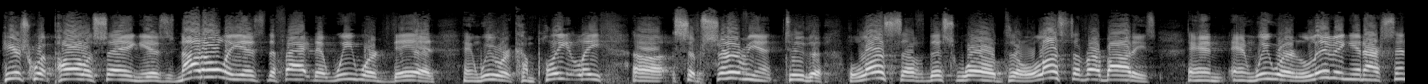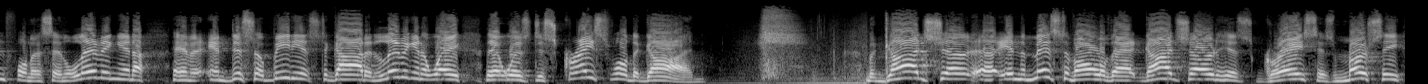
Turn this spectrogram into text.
here's what Paul is saying is not only is the fact that we were dead and we were completely uh, subservient to the lusts of this world, to the lust of our bodies, and, and we were living in our sinfulness and living in, a, in, a, in disobedience to God and living in a way that was disgraceful to God. But God showed, uh, in the midst of all of that, God showed His grace, His mercy,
